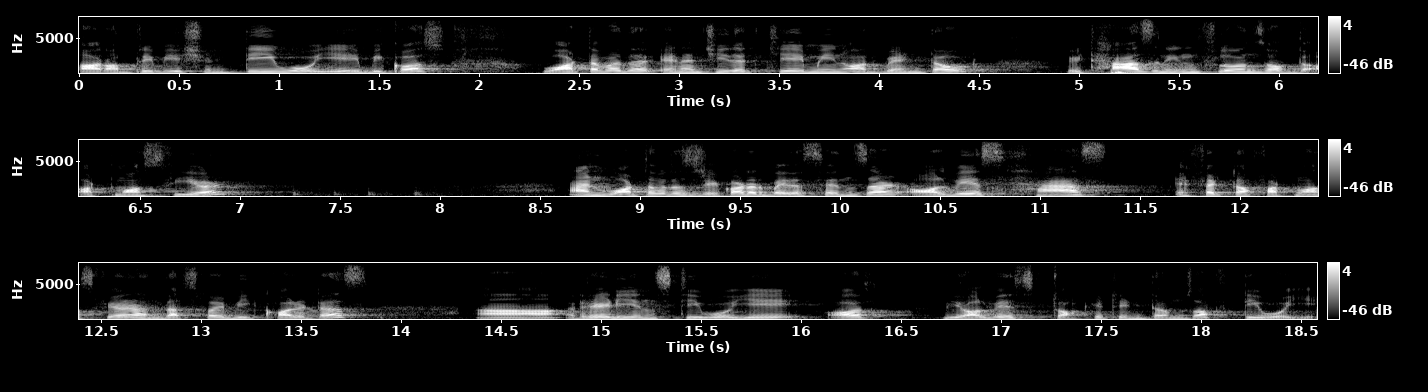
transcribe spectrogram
or abbreviation TOA because whatever the energy that came in or went out it has an influence of the atmosphere and whatever is recorded by the sensor always has effect of atmosphere and that is why we call it as uh, radiance TOA or we always talk it in terms of TOA.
